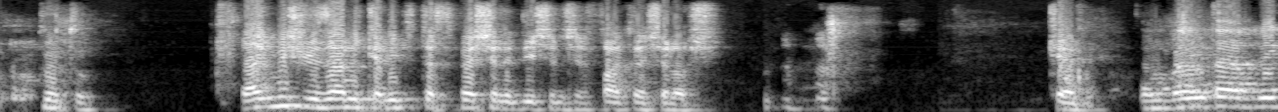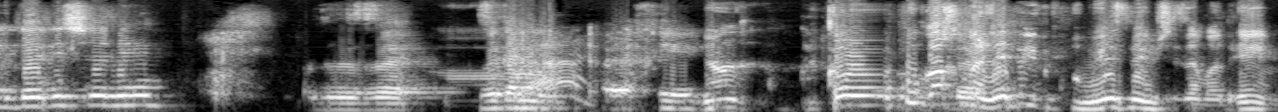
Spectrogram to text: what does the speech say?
טוטו. רק בשביל זה אני קניתי את הספיישל אדישן של פאקר 3. כן. אתם רואים את הביג דדי שלי? זה זה. זה גם הכי... הכל כל כך מלא ביופומיזמים שזה מדהים.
